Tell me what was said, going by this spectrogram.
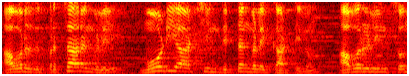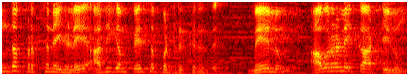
அவரது பிரச்சாரங்களில் மோடி ஆட்சியின் திட்டங்களை காட்டிலும் அவர்களின் சொந்த பிரச்சனைகளே அதிகம் பேசப்பட்டிருக்கிறது. மேலும் அவர்களை காட்டிலும்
